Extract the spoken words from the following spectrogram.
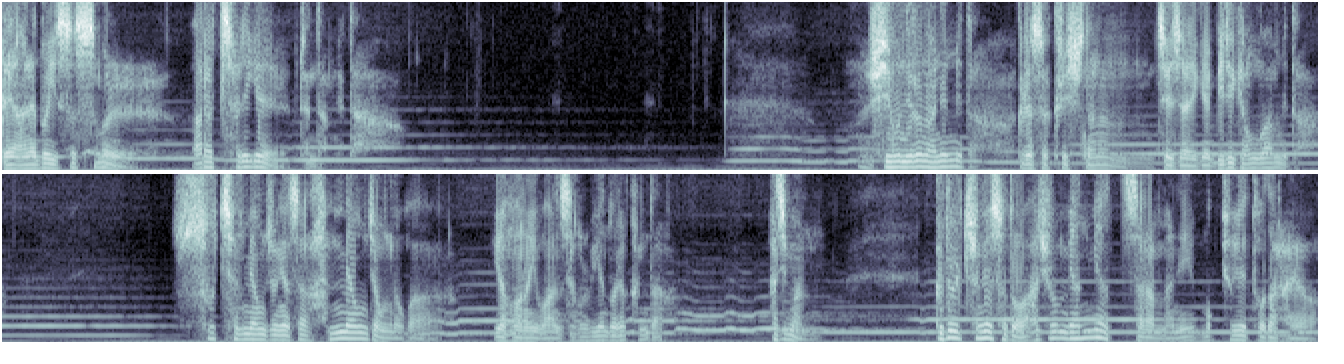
내 안에도 있었음을 알아차리게 된답니다. 쉬운 일은 아닙니다. 그래서 크리스나는 제자에게 미리 경고합니다. 수천 명 중에서 한 명 정도가 영혼의 완성을 위해 노력한다. 하지만 그들 중에서도 아주 몇몇 사람만이 목표에 도달하여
